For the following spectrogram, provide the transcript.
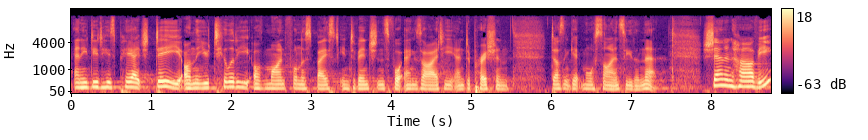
and he did his PhD on the utility of mindfulness based interventions for anxiety and depression. Doesn't get more sciencey than that. Shannon Harvey,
